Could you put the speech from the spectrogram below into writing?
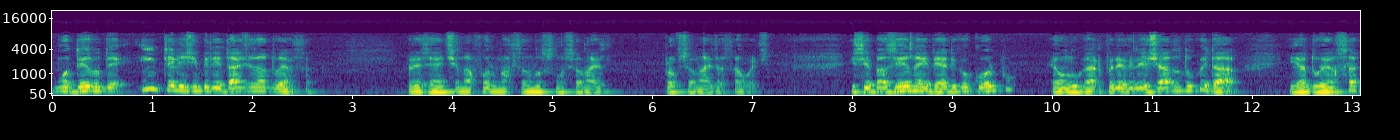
modelo de inteligibilidade da doença, presente na formação dos funcionais profissionais da saúde, e se baseia na ideia de que o corpo é um lugar privilegiado do cuidado e a doença,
